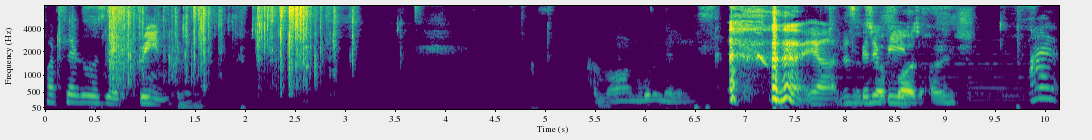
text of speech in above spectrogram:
What flavor was left? Green. Hmm. Come on, watermelon. yeah, this is But gonna so be. far, it's orange. I,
